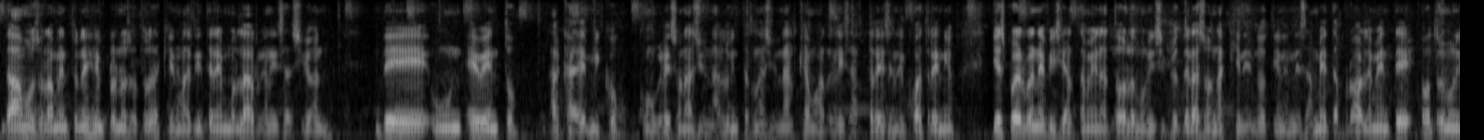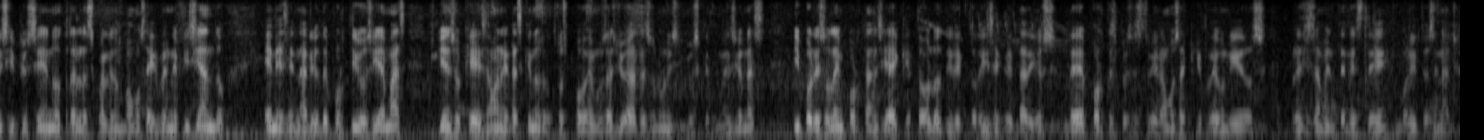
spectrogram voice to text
Dábamos solamente un ejemplo, nosotros aquí en Madrid tenemos la organización de un evento académico, Congreso Nacional o Internacional, que vamos a realizar tres en el cuatrenio, y es poder beneficiar también a todos los municipios de la zona quienes no tienen esa meta. Probablemente otros municipios tienen otras, las cuales nos vamos a ir beneficiando en escenarios deportivos y demás. Pienso que de esa manera es que nosotros podemos ayudar a esos municipios que tú mencionas, y por eso la importancia de que todos los directores y secretarios de deportes pues estuviéramos aquí reunidos precisamente en este bonito escenario.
